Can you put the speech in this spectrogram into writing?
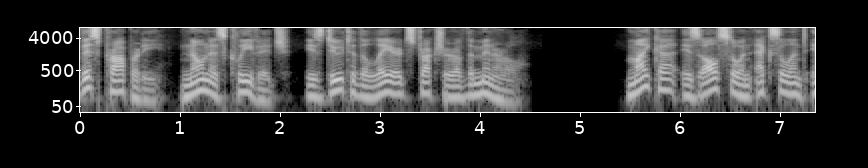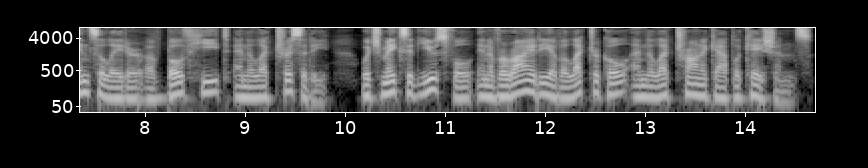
This property, known as cleavage, is due to the layered structure of the mineral. Mica is also an excellent insulator of both heat and electricity, which makes it useful in a variety of electrical and electronic applications.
